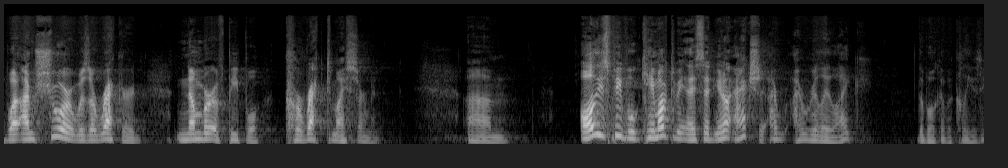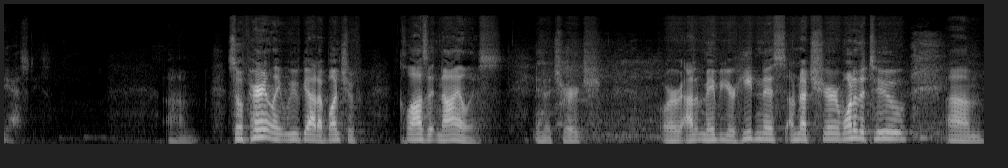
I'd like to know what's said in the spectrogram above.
what I'm sure was a record number of people correct my sermon. Um, all these people came up to me and they said, You know, actually, I, I really like the book of Ecclesiastes. Um, so apparently, we've got a bunch of closet nihilists in the church. or maybe you're hedonists, I'm not sure, one of the two. Um,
